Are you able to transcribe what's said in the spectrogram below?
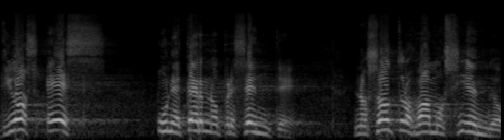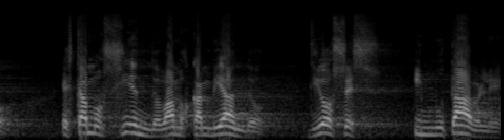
Dios es un eterno presente. Nosotros vamos siendo, estamos siendo, vamos cambiando. Dios es inmutable.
